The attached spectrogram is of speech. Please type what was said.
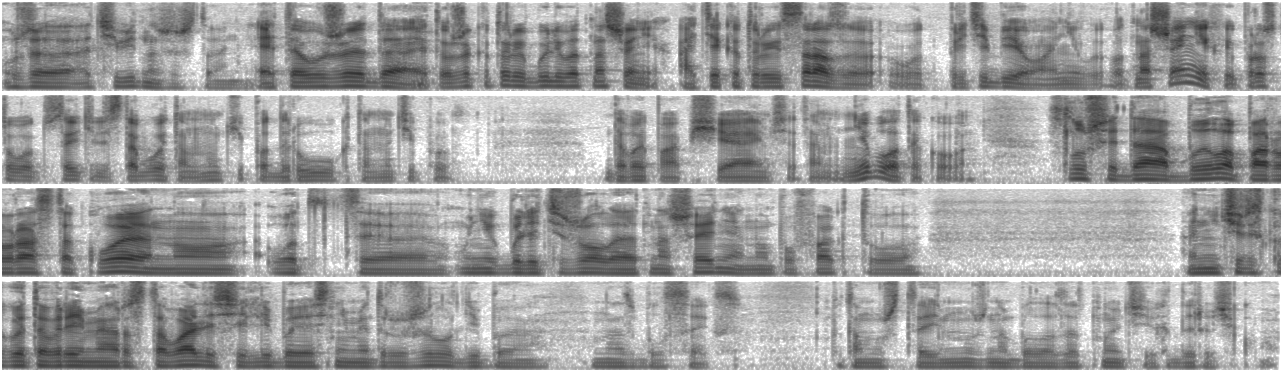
а, уже очевидно же, что они. Это уже, да, это уже которые были в отношениях. А те, которые сразу вот при тебе, они в отношениях и просто вот встретились с тобой, там, ну, типа друг, там, ну, типа, давай пообщаемся, там, не было такого? Слушай, да, было пару раз такое, но вот э, у них были тяжелые отношения, но по факту они через какое-то время расставались, и либо я с ними дружил, либо у нас был секс потому что им нужно было заткнуть их дырочку.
